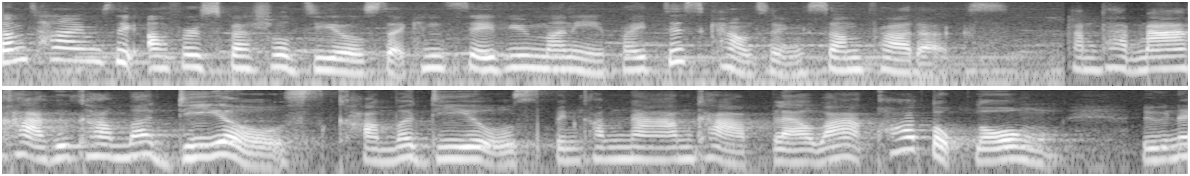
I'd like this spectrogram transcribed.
Sometimes they offer special deals that can save you money by discounting some products. คำถัดมาค่ะคือคำว่า deals คำว่า deals เป็นคำนามค่ะ แปลว่าข้อตกลง หรือใน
